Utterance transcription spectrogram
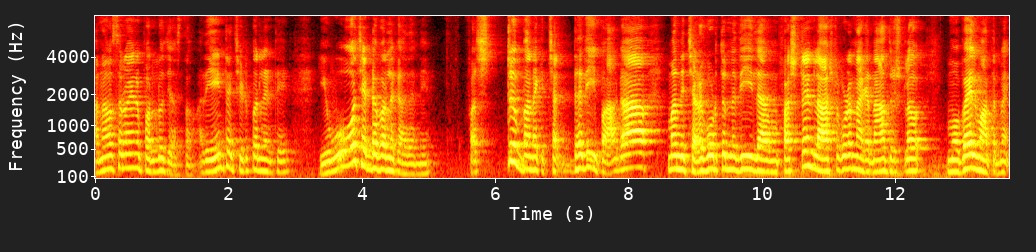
అనవసరమైన పనులు చేస్తాం. అది ఏంటి? చెడు పనులు అంటే ఏవో చెడ్డ పనులు కాదండి. ఫస్ట్ మనకి చెడ్డది బాగా మన చెడగొడుతున్నది ఇలా ఫస్ట్ అండ్ లాస్ట్ కూడా నాకు నా దృష్టిలో మొబైల్ మాత్రమే.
